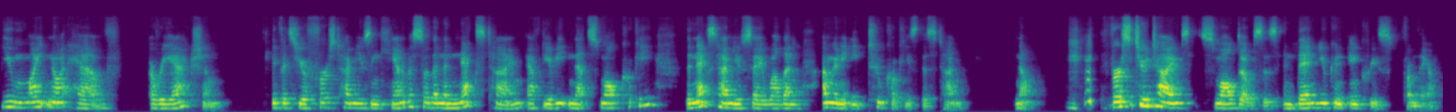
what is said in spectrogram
you might not have a reaction if it's your first time using cannabis. So then the next time after you've eaten that small cookie, the next time you say, well, then I'm going to eat two cookies this time. No. First two times, small doses, and then you can increase from there.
